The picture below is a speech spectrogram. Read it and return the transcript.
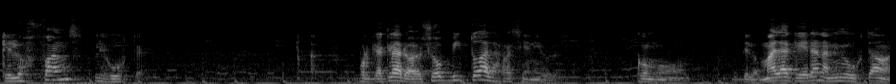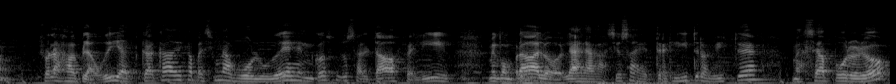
que los fans les guste. Porque aclaro, yo vi todas las Resident Evil. Como de lo mala que eran, a mí me gustaban. Yo las aplaudía. Ca- Cada vez que aparecía una boludez en cosas, yo saltaba feliz. Me compraba lo- las, las gaseosas de 3 litros, ¿viste? Me hacía pororó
